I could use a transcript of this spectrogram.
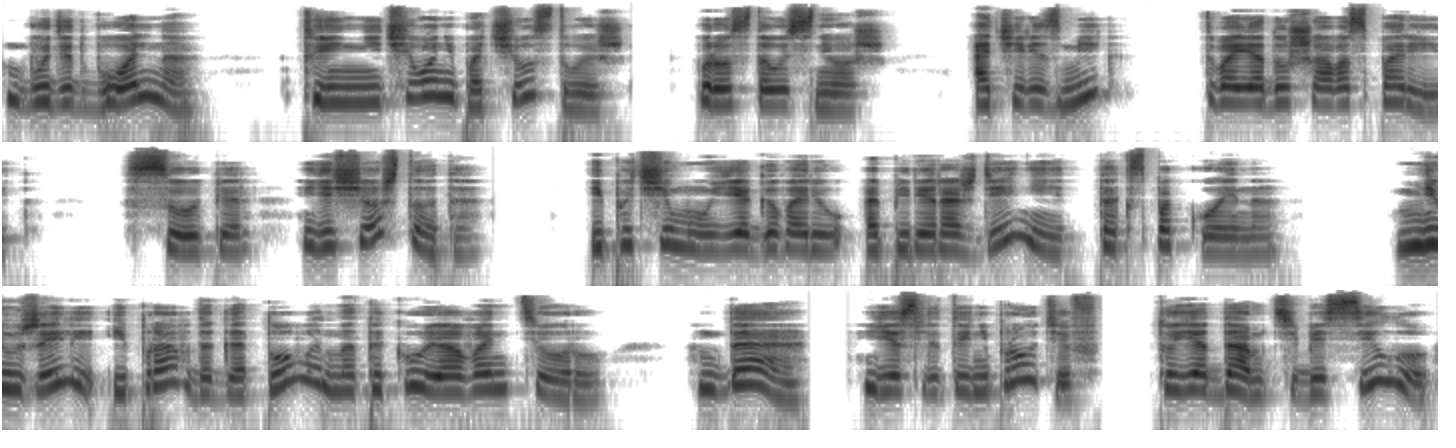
Будет больно? Ты ничего не почувствуешь, просто уснешь а через миг твоя душа воспарит. Супер! Еще что-то? И почему я говорю о перерождении так спокойно? Неужели и правда готова на такую авантюру? Да, если ты не против, то я дам тебе силу,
